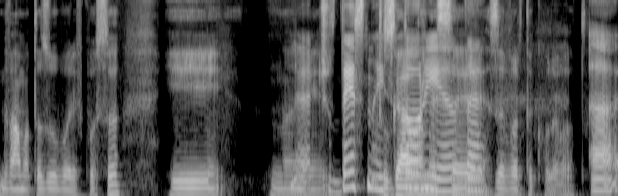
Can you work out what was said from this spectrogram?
двамата зубари в класа и нали, да, чудесна тогава история. не се да. завърта колелото. А,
